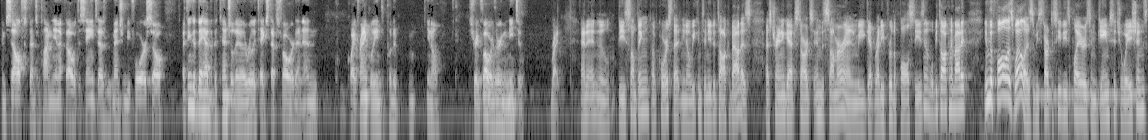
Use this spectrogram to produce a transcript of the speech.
himself, spent some time in the NFL with the Saints, as we mentioned before. So I think that they have the potential to really take steps forward. And and quite frankly, and to put it you know straightforward, they're going to need to. Right and, and it'll be something, of course, that you know we continue to talk about as as training gap starts in the summer and we get ready for the fall season. We'll be talking about it in the fall as well as we start to see these players in game situations.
